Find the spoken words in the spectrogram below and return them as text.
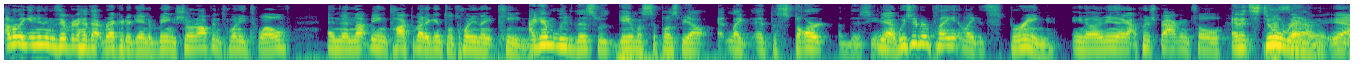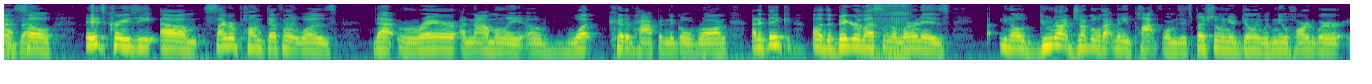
I don't think anything's ever had that record again of being shown off in 2012 and then not being talked about again until 2019. I can't believe this was, game was supposed to be out at, like at the start of this year. yeah, we should have been playing it in, like spring. You know what I mean? It got pushed back until And it still December. ran Yeah, like so it's crazy. Um, Cyberpunk definitely was that rare anomaly of what could have happened to go wrong. And I think uh, the bigger lesson to learn is, you know, do not juggle that many platforms, especially when you're dealing with new hardware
